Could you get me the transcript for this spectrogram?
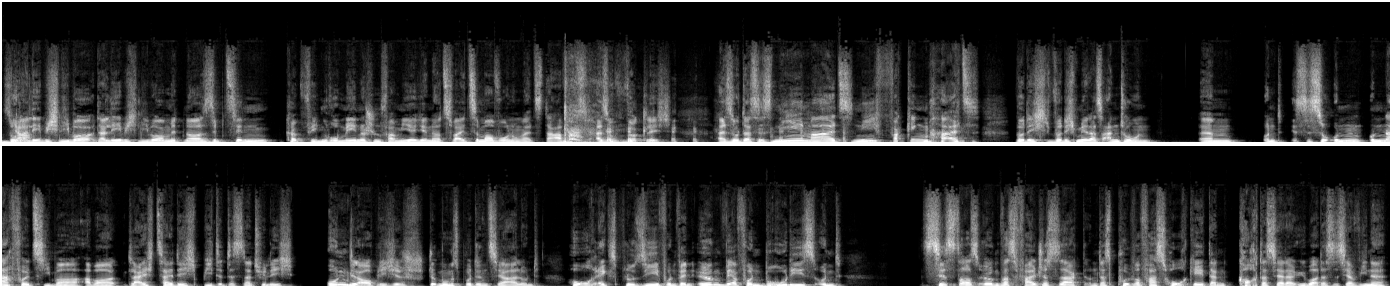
So, ja. da lebe ich lieber, da lebe ich lieber mit einer 17-köpfigen rumänischen Familie in einer Zwei-Zimmer-Wohnung als da. Also wirklich. Also das ist niemals, nie fucking mals würde ich, würde ich mir das antun. Ähm, und es ist so un unnachvollziehbar, aber gleichzeitig bietet es natürlich unglaubliches Stimmungspotenzial und hochexplosiv. Und wenn irgendwer von Brudis und Sisters irgendwas Falsches sagt und das Pulverfass hochgeht, dann kocht das ja da über. Das ist ja wie eine,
